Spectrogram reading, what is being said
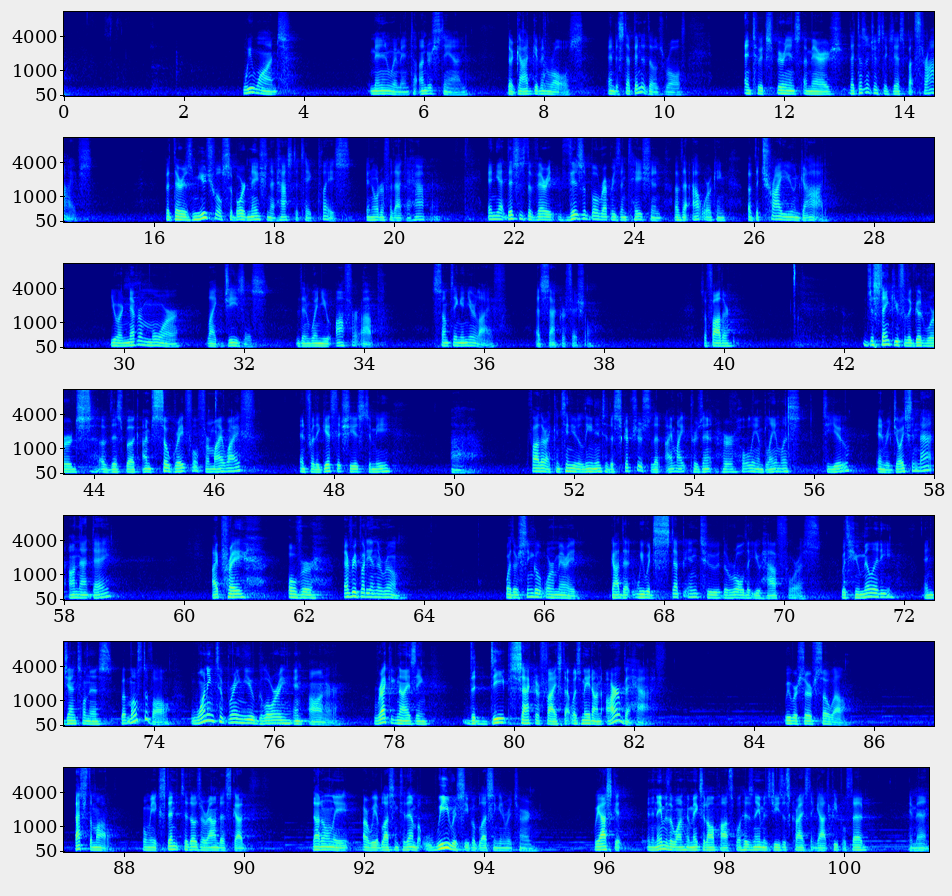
we want men and women to understand their God given roles and to step into those roles and to experience a marriage that doesn't just exist but thrives. But there is mutual subordination that has to take place in order for that to happen. And yet, this is the very visible representation of the outworking of the triune God. You are never more like Jesus than when you offer up something in your life as sacrificial. So, Father, just thank you for the good words of this book. I'm so grateful for my wife and for the gift that she is to me. Uh, Father, I continue to lean into the scriptures so that I might present her holy and blameless to you and rejoice in that on that day. I pray over everybody in the room, whether single or married, God, that we would step into the role that you have for us with humility and gentleness, but most of all, wanting to bring you glory and honor, recognizing the deep sacrifice that was made on our behalf. We were served so well. That's the model. When we extend it to those around us, God, not only are we a blessing to them, but we receive a blessing in return. We ask it in the name of the one who makes it all possible. His name is Jesus Christ, and God's people said, Amen.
